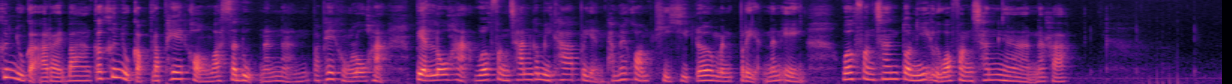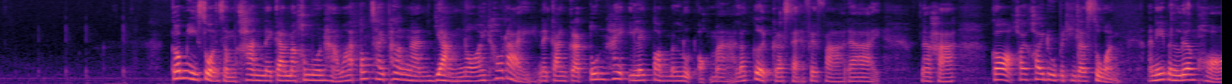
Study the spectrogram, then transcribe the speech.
ขึ้นอยู่กับอะไรบ้าง ก็ขึ้นอยู่กับประเภทของวัสดุนั้นๆ ประเภทของโลหะ เปลี่ยนโลหะ work function ก็มีค่าเปลี่ยนทำให้ความถี่ขีดเริ่มมันเปลี่ยนนั่นเอง work function ตัวนี้หรือว่าฟังก์ชันงานนะคะ ก็มีส่วนสำคัญในการมาคำนวณหาว่าต้องใช้พลังงานอย่างน้อยเท่าไหร่ ในการกระตุ้นให้อิเล็กตรอนมันหลุดออกมา แล้วเกิดกระแสไฟฟ้าได้นะคะ ก็ค่อยๆดูไปทีละส่วน อันนี้เป็นเรื่องของ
